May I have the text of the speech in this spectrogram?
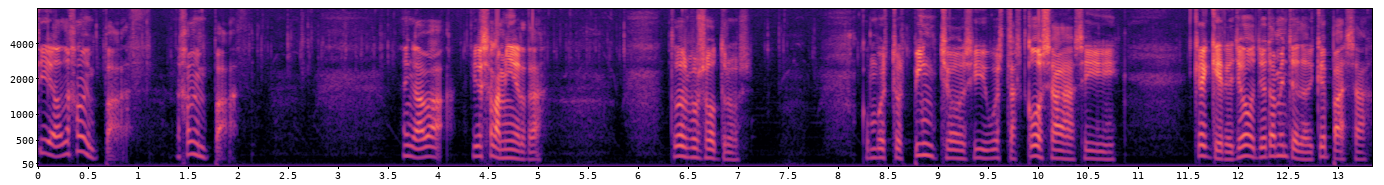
Tío, déjame en paz. Déjame en paz. Venga, va. Iros a la mierda. Todos vosotros. Con vuestros pinchos y vuestras cosas y... ¿Qué quieres? Yo, yo también te doy. ¿Qué pasa?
